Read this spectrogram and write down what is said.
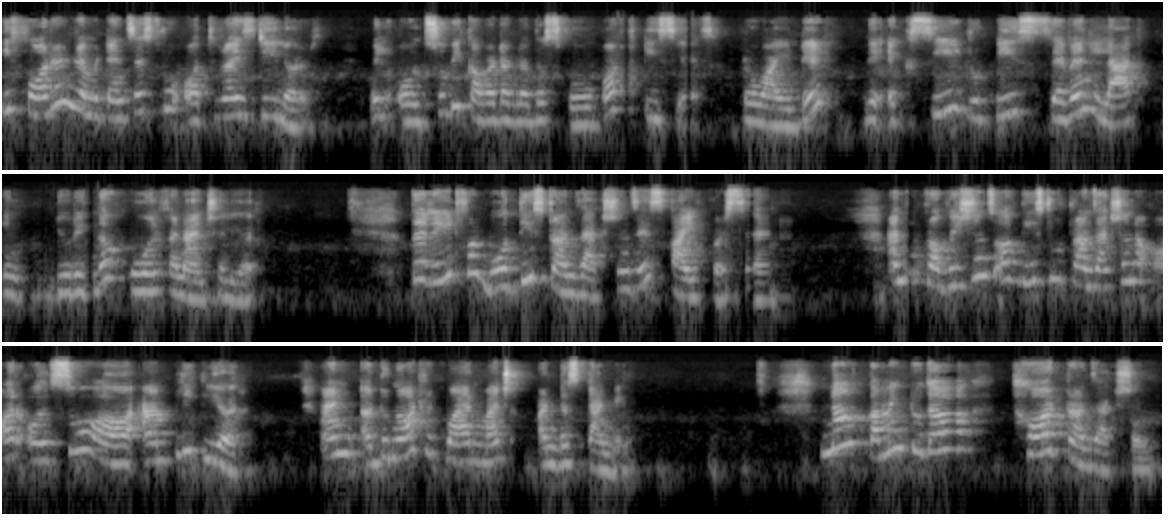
the foreign remittances through authorized dealers will also be covered under the scope of TCS, provided they exceed rupees 7 lakh in, during the whole financial year. The rate for both these transactions is 5%. And the provisions of these two transactions are also uh, amply clear and uh, do not require much understanding. Now coming to the third transaction,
